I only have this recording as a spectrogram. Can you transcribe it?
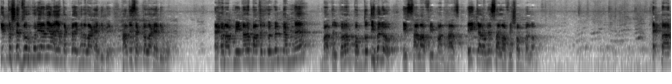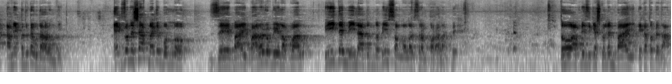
কিন্তু সে জোর করিয়ে আনি আয়াত একটা এখানে লাগাই দিবে, হাদিস একটা লাগাই দিব। এখন আপনি এটারে বাতিল করবেন কেমনে? বাতিল করার পদ্ধতি হলো এই সালাফি মানহাজ, এই কারণে সালাফি সম্মেলন। একটা, আমি একটা দুটা উদাহরণ দিই। একজন এসে আপনাকে বলল যে ভাই বারো রবিউল আব্বাল ঈদে মিলাদুল নবী সাল্লাম করা লাগবে। তো আপনি জিজ্ঞেস করলেন, ভাই, এটা তো বেদাত।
